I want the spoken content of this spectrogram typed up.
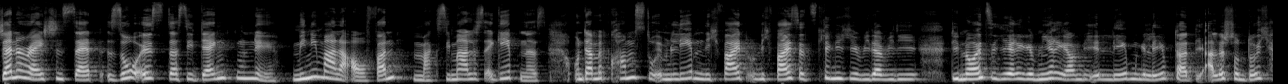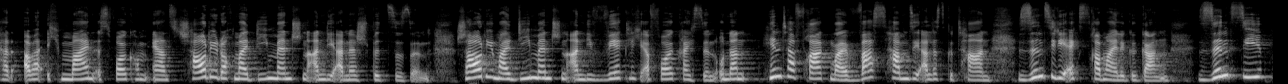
Generation Set so ist, dass sie denken, nee, minimaler Aufwand, maximales Ergebnis. Und damit kommst du im Leben nicht weit. Und ich weiß, jetzt klinge ich hier wieder wie die, die 90-jährige Miriam, die ihr Leben gelebt hat, die alles schon durch hat. Aber ich meine es vollkommen ernst. Schau dir doch mal die Menschen an, die an der Spitze sind. Schau dir mal die Menschen an, die wirklich erfolgreich sind. Und dann hinterfrag mal, was haben sie alles getan? Sie die Extrameile gegangen? Sind sie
